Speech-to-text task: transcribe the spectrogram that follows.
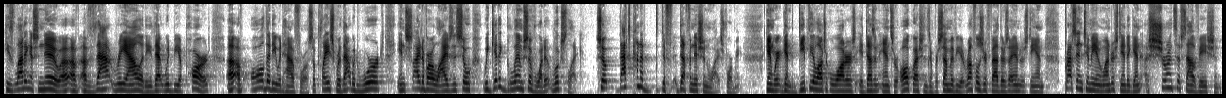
he's letting us know of, of that reality that would be a part uh, of all that he would have for us, a place where that would work inside of our lives. And so we get a glimpse of what it looks like. So that's kind of def- definition wise for me. Again, we're again deep theological waters. It doesn't answer all questions, and for some of you, it ruffles your feathers. I understand. Press into me and we'll understand again assurance of salvation,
